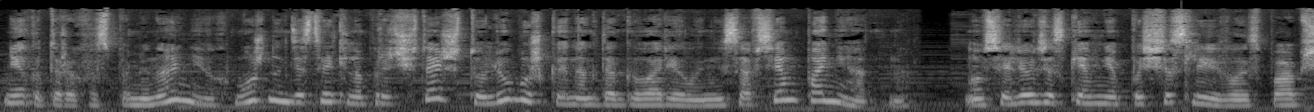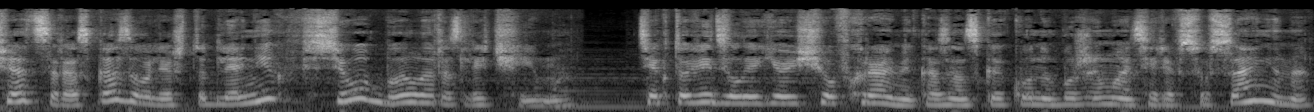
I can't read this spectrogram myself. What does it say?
В некоторых воспоминаниях можно действительно прочитать, что Любушка иногда говорила не совсем понятно. Но все люди, с кем мне посчастливилось пообщаться, рассказывали, что для них все было различимо. Те, кто видел ее еще в храме Казанской иконы Божьей Матери в Сусанино,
